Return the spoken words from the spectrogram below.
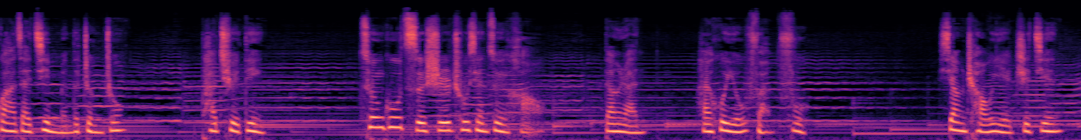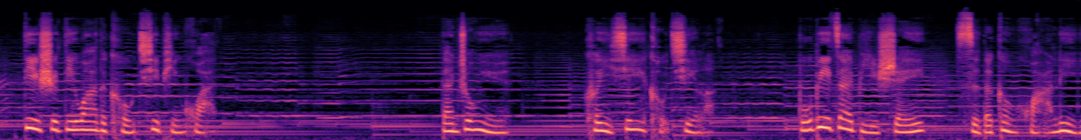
挂在进门的正中，他确定，村姑此时出现最好，当然，还会有反复。像朝野之间，地势低洼的口气平缓，但终于，可以歇一口气了，不必再比谁死得更华丽。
